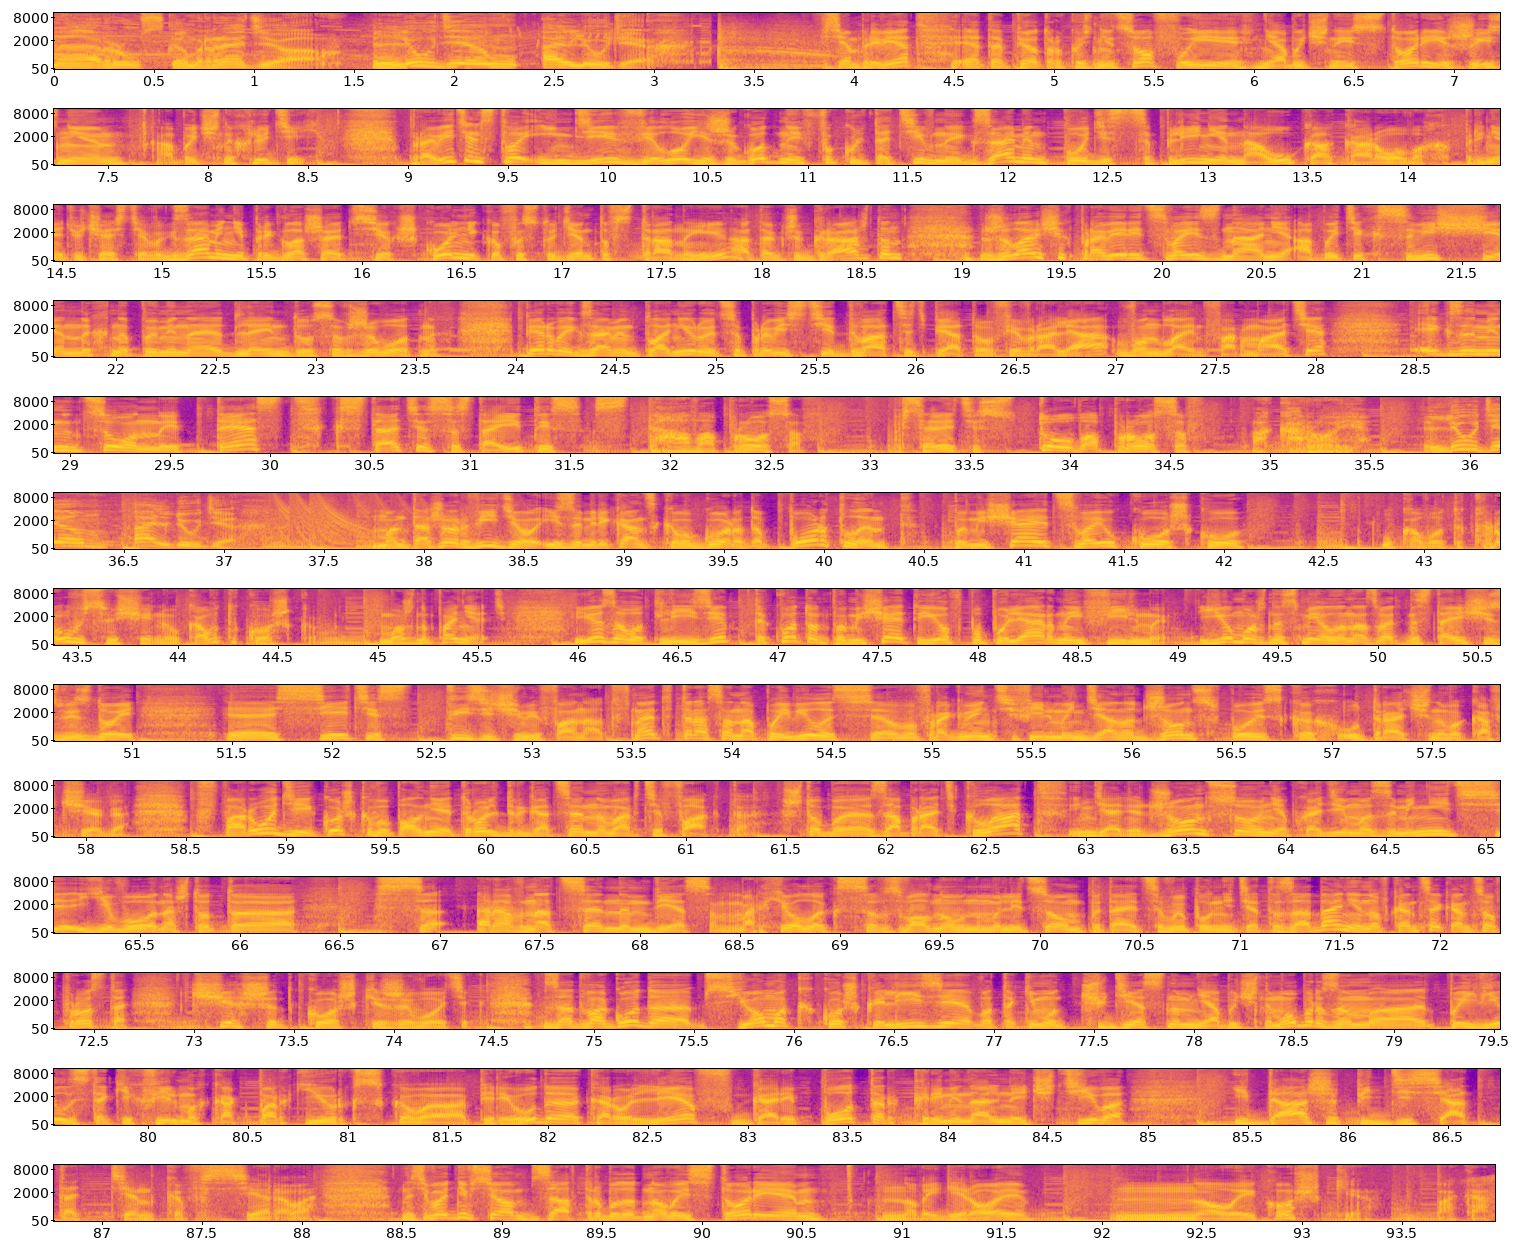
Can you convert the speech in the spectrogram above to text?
На русском радио «Людям о людях». Всем привет, это Петр Кузнецов и необычные истории жизни обычных людей. Правительство Индии ввело ежегодный факультативный экзамен по дисциплине «Наука о коровах». Принять участие в экзамене приглашают всех школьников и студентов страны, а также граждан, желающих проверить свои знания об этих священных, напоминаю, для индусов животных. Первый экзамен планируется провести 25 февраля в онлайн-формате. Экзаменационный тест, кстати, состоит из 100 вопросов. Представляете, 100 вопросов о корове. Людям о людях. Монтажер видео из американского города Портленд помещает свою кошку у кого-то корова священная, у кого-то кошка. Можно понять. Ее зовут Лизи. Так вот, он помещает ее в популярные фильмы. Ее можно смело назвать настоящей звездой э, сети с тысячами фанатов. На этот раз она появилась э, во фрагменте фильма «Индиана Джонс в поисках утраченного ковчега». В пародии кошка выполняет роль драгоценного артефакта. Чтобы забрать клад Индиане Джонсу, необходимо заменить его на что-то с равноценным весом. Археолог с взволнованным лицом пытается выполнить это задание, но в конце концов просто чешет кошке животик. За два года съемок кошка Лизи вот таким вот чудесным, необычным образом э, появилась в таких фильмах, как «Парк юркского периода», «Король лев», «Гарри Поттер», «Криминальное чтиво» и даже «50 оттенков серого». На сегодня все. Завтра будут новые истории, новые герои, новые кошки. Пока.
